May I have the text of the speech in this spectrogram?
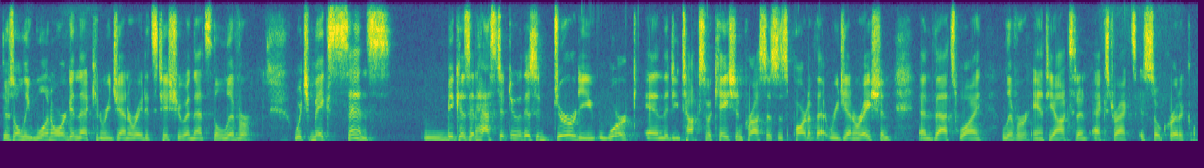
There's only one organ that can regenerate its tissue, and that's the liver, which makes sense because it has to do this dirty work, and the detoxification process is part of that regeneration, and that's why liver antioxidant extracts is so critical.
